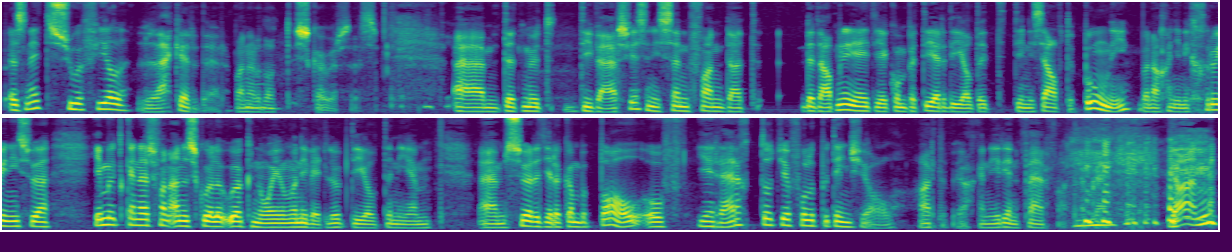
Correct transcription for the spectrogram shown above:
is net soveel lekkerder wanneer daar toeskouers is. Ehm um, dit moet divers wees in die sin van dat dit help nie net jy kompeteer die hele tyd teen dieselfde pool nie, want dan gaan jy nie groei nie. So jy moet kinders van ander skole ook nooi om aan die wedloop deel te neem. Ehm um, sodat jy kan bepaal of jy reg tot jou volle potensiaal hardloop. Ja, kan hierdie in ver vat. Okay. dan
